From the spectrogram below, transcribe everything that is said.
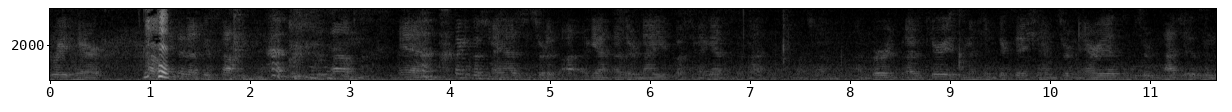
great hair. um, and the second question I had is just sort of, uh, again, another naive question, I guess, I'm not much on, on birds, but I was curious, you mentioned fixation in certain areas and certain patches, and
